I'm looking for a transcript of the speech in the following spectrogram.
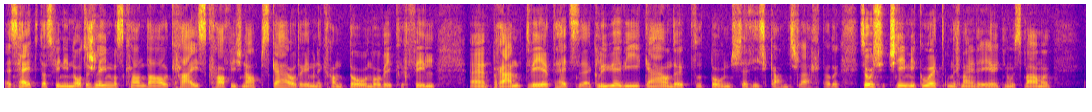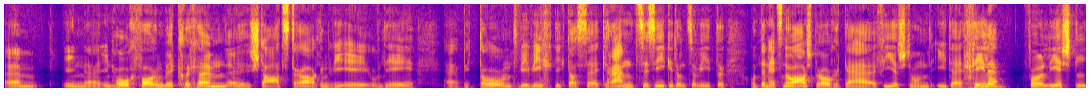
Es hat, das finde ich noch ein schlimmer Skandal, kein Kaffee-Schnaps gegeben. Oder? In einem Kanton, wo wirklich viel äh, brennt wird, hat es Glühwein gegeben und Äpfelpunsch. Das ist ganz schlecht. Oder? Sonst die Stimmung gut. Und ich meine, der Erik Nussbaumer, ähm, in, äh, in Hochform, wirklich ähm, äh, staatstragend wie eh und je. Äh, betont, wie wichtig dass äh, Grenzen sind und so weiter. Und dann hat es noch Ansprachen gegeben, vier Stunden in der Kille von Liestl,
